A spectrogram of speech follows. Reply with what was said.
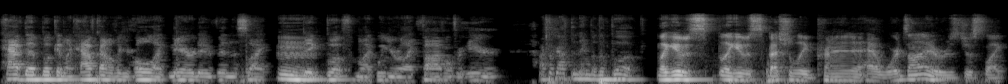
have that book and like have kind of like your whole like narrative in this like Mm. big book from like when you were like five over here I forgot the name of the book Like it was like it was specially printed and had words on it, or it was just like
